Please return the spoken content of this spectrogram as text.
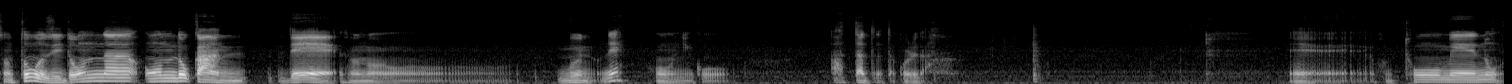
その当時どんな温度感でその文のね方にこうあったあったあったこれだ。えー、透明の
